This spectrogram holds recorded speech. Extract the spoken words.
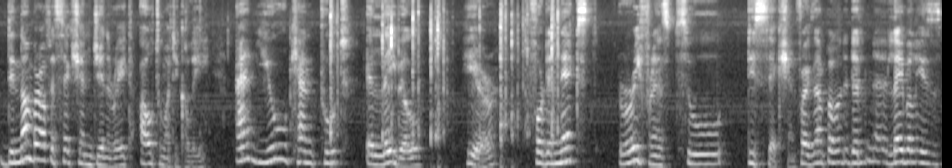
The number of the section generate automatically and you can put a label here for the next reference to this section. For example the label is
